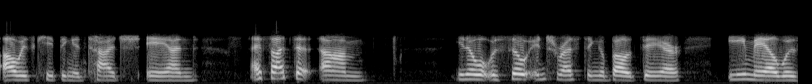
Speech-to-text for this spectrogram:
always keeping in touch and I thought that um you know what was so interesting about their email was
